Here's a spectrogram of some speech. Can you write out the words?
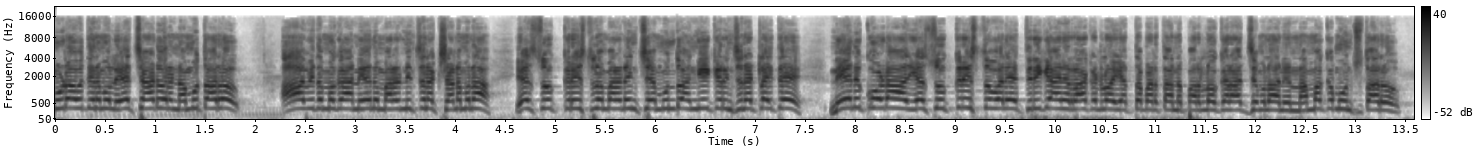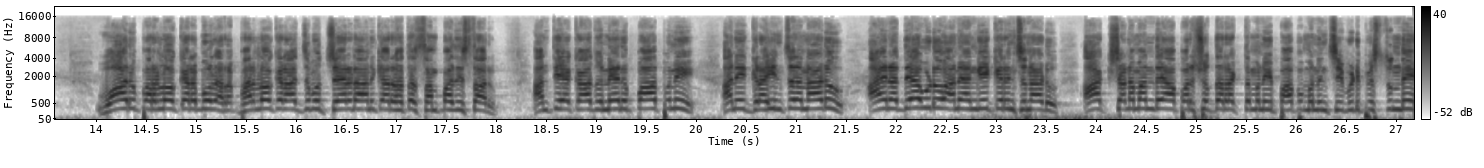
మూడవ దినము లేచాడు అని నమ్ముతారో ఆ విధముగా నేను మరణించిన క్షణమున యేసుక్రీస్తును మరణించే ముందు అంగీకరించినట్లయితే నేను కూడా యేసుక్రీస్తు వలె తిరిగి ఆయన రాకడలో ఎత్తబడతాను. పరలోక రాజ్యంలో అని నమ్మకం ఉంచుతారు. వారు పరలోకరము పరలోక రాజ్యము చేరడానికి అర్హత సంపాదిస్తారు. అంతేకాదు నేను పాపుని అని గ్రహించిన నాడు ఆయన దేవుడు అని అంగీకరించినాడు. ఆ క్షణమందే ఆ పరిశుద్ధ రక్తము నీ పాపము నుంచి విడిపిస్తుంది.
